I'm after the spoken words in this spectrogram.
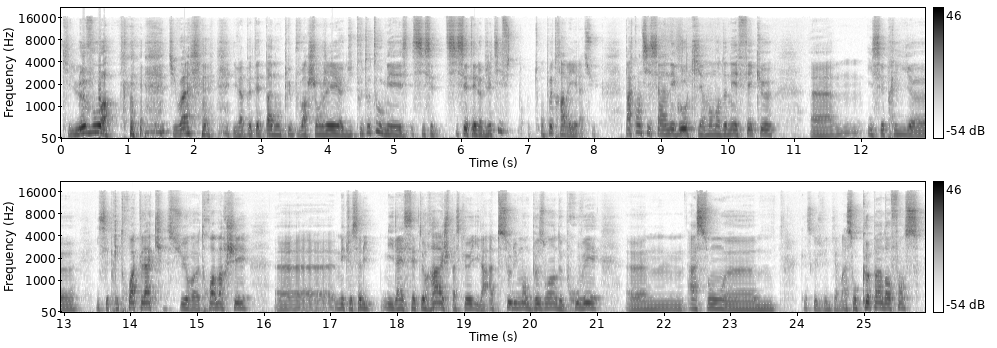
qu'il le voit. tu vois, il va peut-être pas non plus pouvoir changer du tout au tout, mais si c'était l'objectif, on peut travailler là-dessus. Par contre, si c'est un ego qui à un moment donné fait que euh, il s'est pris, euh, il s'est pris trois claques sur euh, trois marchés, mais que ça lui, il a cette rage parce qu'il a absolument besoin de prouver à son, qu'est-ce que je vais dire, à son copain d'enfance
